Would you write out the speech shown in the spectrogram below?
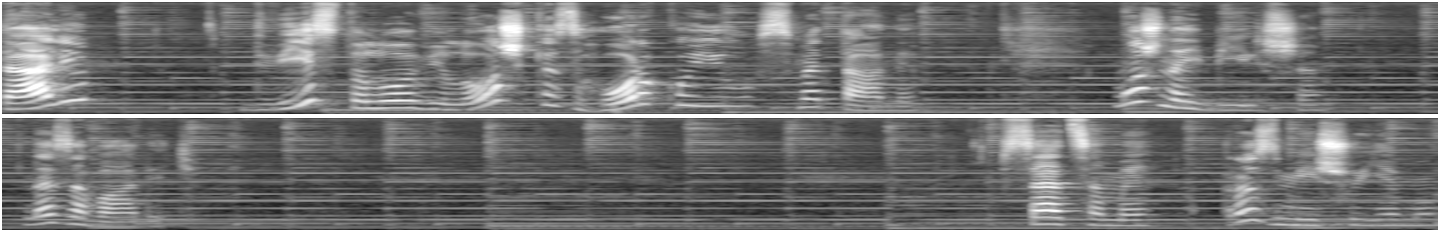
Далі 2 столові ложки з горкою сметани. Можна і більше, не завадить. Все це ми розмішуємо.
